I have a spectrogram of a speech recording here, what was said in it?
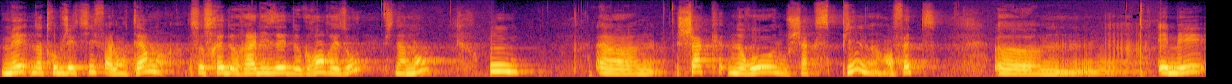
mais notre objectif à long terme, ce serait de réaliser de grands réseaux, finalement, où euh, chaque neurone ou chaque spin, en fait, euh, émet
